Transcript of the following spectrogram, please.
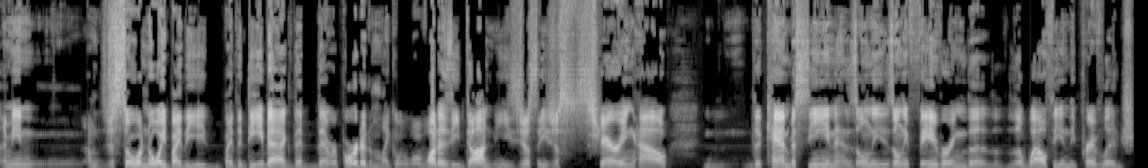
I mean, I'm just so annoyed by the by the d bag that that reported him. Like, what has he done? He's just he's just sharing how the cannabis scene has only is only favoring the the wealthy and the privileged,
